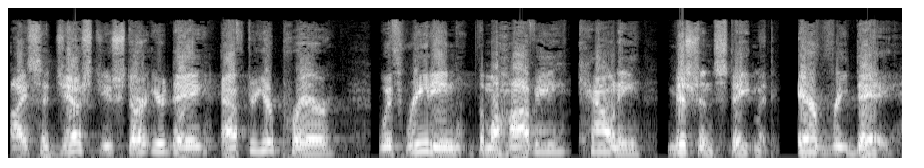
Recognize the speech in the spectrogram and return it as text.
I suggest you start your day after your prayer with reading the Mohave County mission statement every day.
